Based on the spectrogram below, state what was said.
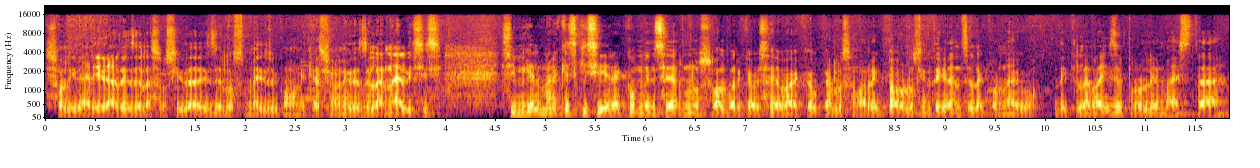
solidaridad desde las sociedades, de los medios de comunicación y desde el análisis. Si Miguel Márquez quisiera convencernos, o Álvaro Cabeza de Vaca, o Carlos Amarripa, o los integrantes de la CONAGO, de que la raíz del problema está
